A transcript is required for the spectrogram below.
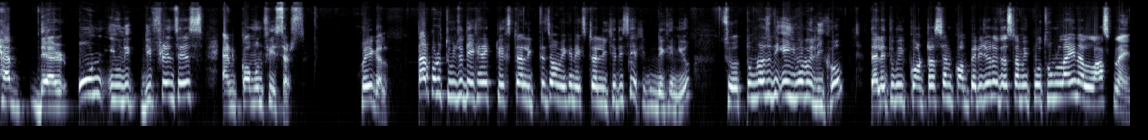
have their own unique differences and common features হয়ে গেল। তারপরে তুমি যদি এখানে একটু এক্সট্রা লিখতে চাও এখানে এক্সট্রা লিখে দিচ্ছি একটু দেখে নিও। সো তোমরা যদি এইভাবে লিখো, তাহলে তুমি কন্ট্রাস্ট অ্যান্ড কম্প্যারিজনে জাস্ট আমি প্রথম লাইন আর লাস্ট লাইন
